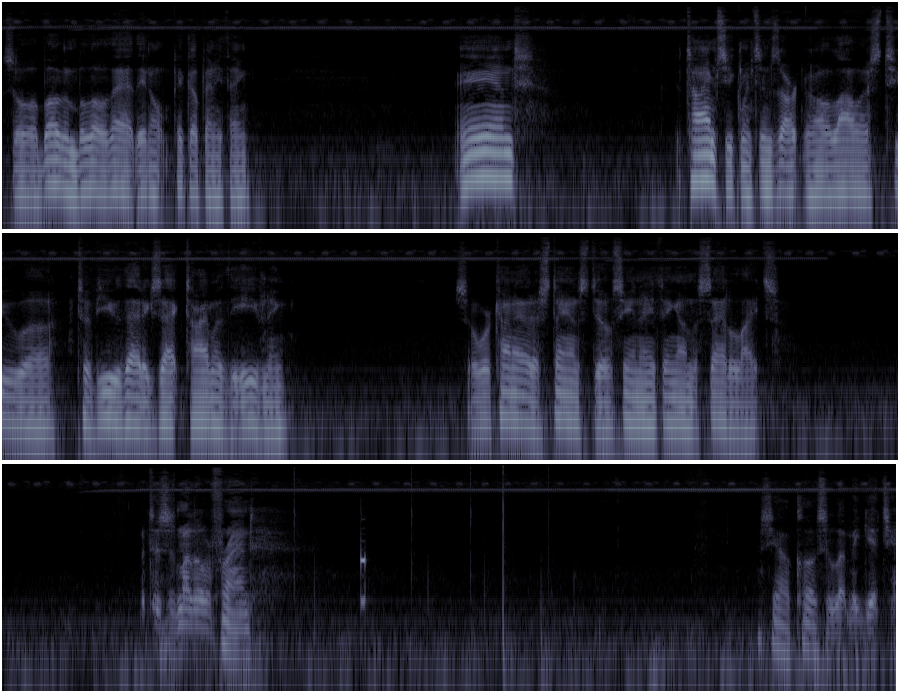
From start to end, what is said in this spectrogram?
So above and below that they don't pick up anything. And the time sequences aren't going to allow us to uh, to view that exact time of the evening. So we're kind of at a standstill seeing anything on the satellites. But this is my little friend see how close it let me get you.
